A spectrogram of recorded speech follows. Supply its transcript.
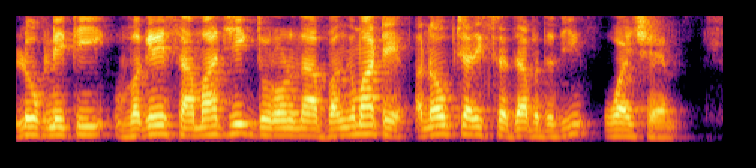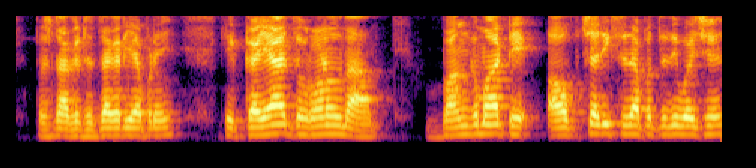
લોકનીતિ વગેરે સામાજિક ધોરણોના ભંગ માટે અનૌપચારિક સજા પદ્ધતિ હોય છે. પ્રશ્ન આગળ ચર્ચા કરીએ આપણે કે કયા ધોરણોના ભંગ માટે ઔપચારિક સજા પદ્ધતિ હોય છે?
